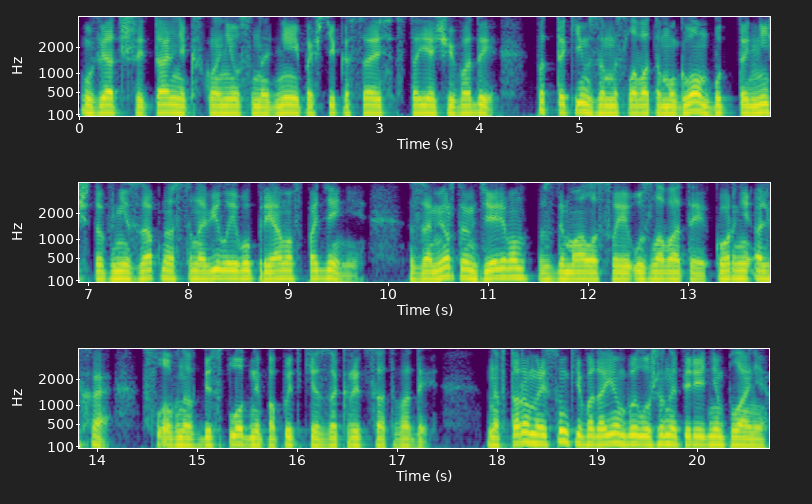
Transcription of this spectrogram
Увядший тальник склонился над ней, почти касаясь стоячей воды, под таким замысловатым углом, будто нечто внезапно остановило его прямо в падении. За мертвым деревом вздымало свои узловатые корни ольха, словно в бесплодной попытке закрыться от воды – на втором рисунке водоем был уже на переднем плане,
